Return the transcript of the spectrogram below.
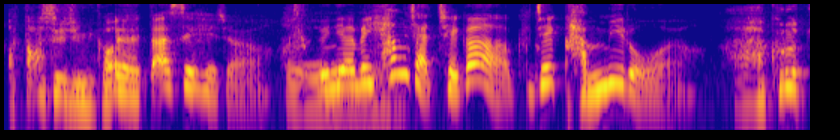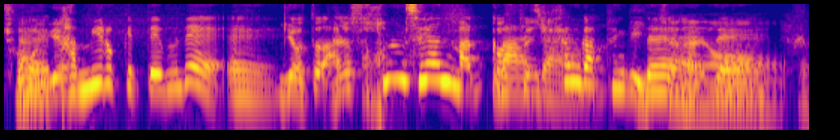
아, 따스해집니까? 네, 따스해져요. 오. 왜냐하면 향 자체가 굉장히 감미로워요. 아, 그렇죠. 네, 이게 감미롭기 때문에 네. 이게 어떤 아주 섬세한 맛 같은 맞아요. 향 같은 게 네, 있잖아요. 네, 네.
